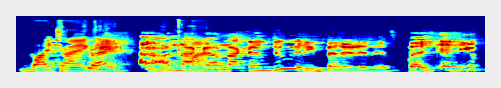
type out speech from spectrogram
Why try again? right? I mean, come not. on. I'm not going to do any better than this. But anyway.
